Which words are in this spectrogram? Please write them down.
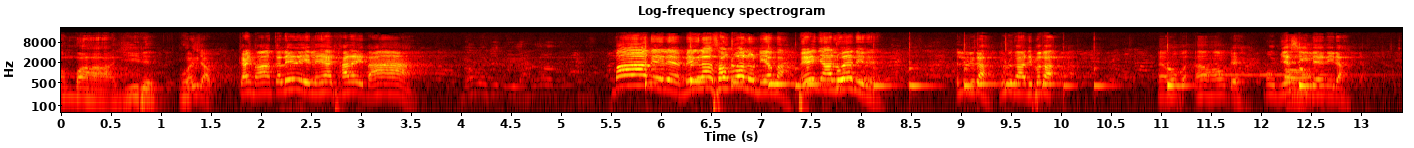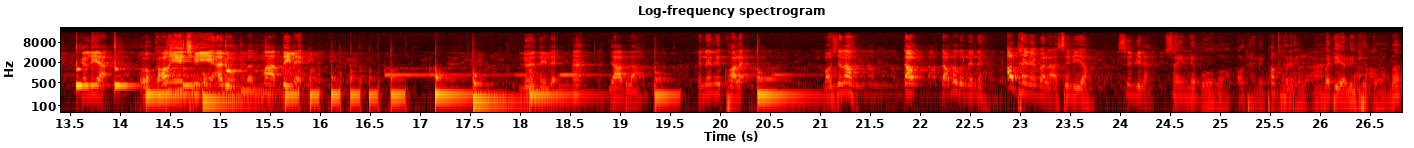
အမကြီးတယ်ဘာကြောက်ကြိုက်မှာကလေးတွေလည်းထားလိုက်ပါမားနေတယ်မင်္ဂလာဆောင်တော့လို့နေရမှာဘယ်ညာလွဲနေတယ်လူတကလူတကဒီဘက်ကအဲဟုတ်ပါအဲဟုတ်တယ်ဟိုမျက်စိလဲနေတာကလေးကဟိုခေါင်းရင်းချင်ရင်အဲ့လိုမသိလိုက် လွဲသိလိုက်ဟမ်ရပါလားနည်းနည်းလေးခွာလိုက်မောင်ရှင်လောတောက်တောက်ဘက်ကိုနည်းနည်းအောက်ထိုင်လိုက်ပါလားအဆင်ပြေအောင်အဆင်ပြေလားဆိုင်လေးပေါ်သွားအောက်ထိုင်လိုက်ပါအောက်ထိုင်လိုက်ပါလားမတည့်ရလေးဖြစ်သွားနော်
